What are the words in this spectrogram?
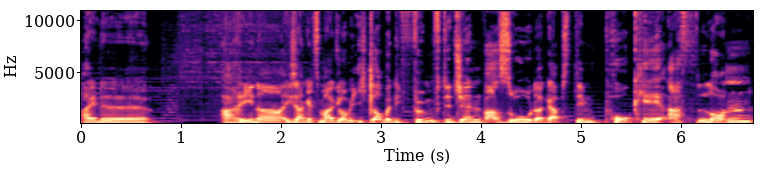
eine Arena. Ich sage jetzt mal, glaube ich, ich glaube die fünfte Gen war so. Da gab es den Pokeathlon.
